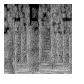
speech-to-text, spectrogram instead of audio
に込むよ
